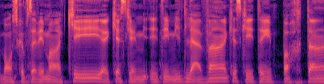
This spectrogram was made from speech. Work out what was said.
bon, ce que vous avez manqué, qu'est-ce qui a été mis de l'avant, qu'est-ce qui a été important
